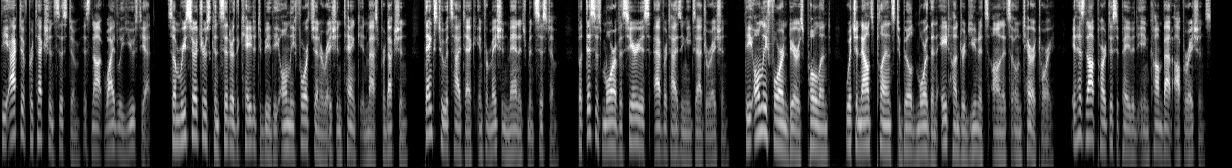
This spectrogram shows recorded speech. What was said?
The active protection system is not widely used yet, some researchers consider the K2 to be the only fourth-generation tank in mass production, thanks to its high-tech information management system. But this is more of a serious advertising exaggeration. The only foreign beer is Poland, which announced plans to build more than 800 units on its own territory. It has not participated in combat operations.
